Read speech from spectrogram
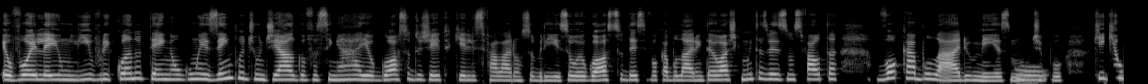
eu vou e leio um livro e quando tem algum exemplo de um diálogo, eu falo assim: "Ah, eu gosto do jeito que eles falaram sobre isso", ou eu gosto desse vocabulário. Então eu acho que muitas vezes nos falta vocabulário mesmo, tipo, o que que eu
